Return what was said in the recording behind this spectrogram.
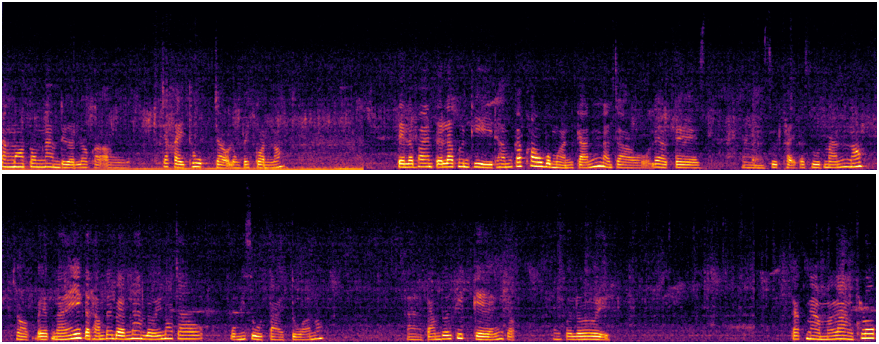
ตั้งหม้อต้มน้ำเดือดแล้วก็เอาจะไข่ทุกเจ้าลงไปก่อนเนาะแต่ละบ้านแต่ละพื้นที่ทำกับข้าวบ่เหมือนกันนะเจ้าแล้วแต่สูตรไข่กับสูตรมันเนาะชอบแบบไหนก็ทำได้แบบนั้นเลยเนาะเจ้าผมมีสูตรตายตัวเนาะตามด้วยพริกแกงเจ้าลงไปเลย ตักน้ำมาล้างครก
